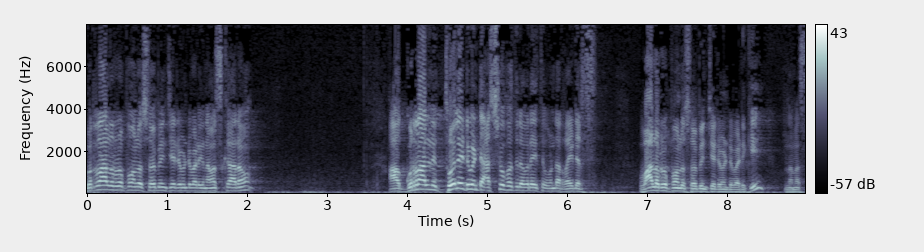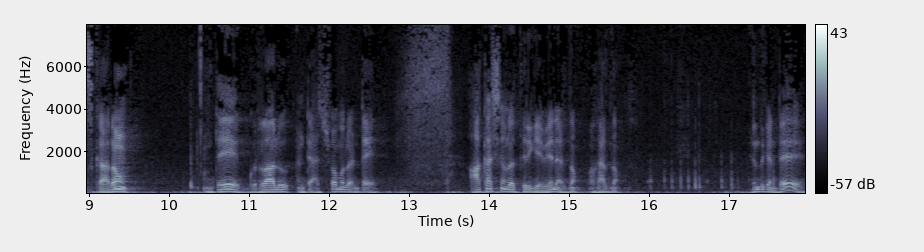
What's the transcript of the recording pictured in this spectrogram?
గుర్రాల రూపంలో శోభించేటువంటి వాడికి నమస్కారం. ఆ గుర్రాలని తోలేటువంటి అశ్వపతులు ఎవరైతే ఉండారు రైడర్స్ వాళ్ళ రూపంలో శోభించేటువంటి వాడికి నమస్కారం. అంటే గుర్రాలు అంటే అశ్వములు అంటే ఆకాశంలో తిరిగేవి అని అర్థం ఒక అర్థం. ఎందుకంటే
